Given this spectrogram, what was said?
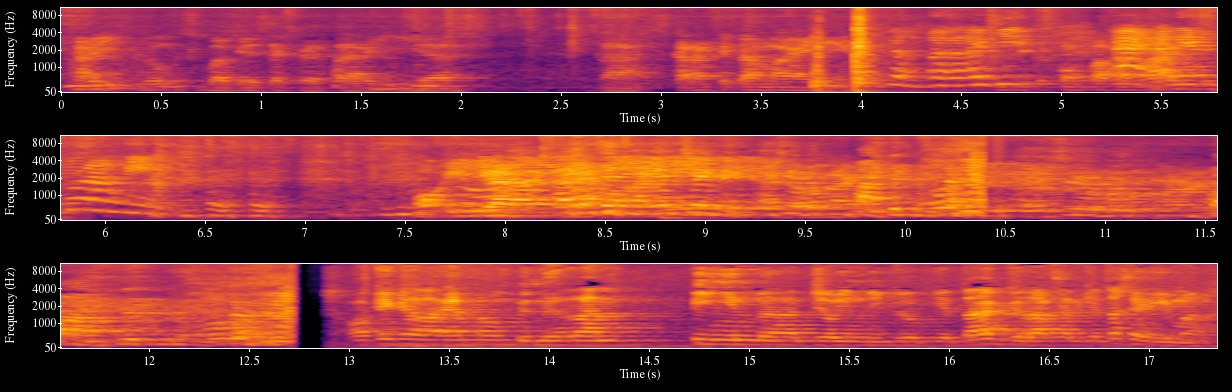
Kak Ibnu sebagai sekretariat. Nah, sekarang kita main Gambar lagi. Eh, ada yang kurang nih. Oh iya, Karena ada jadi orang Ece ini, nih. Oke kalau emang beneran pingin banget join di grup kita, gerakan kita kayak gimana?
